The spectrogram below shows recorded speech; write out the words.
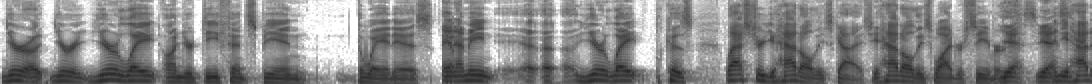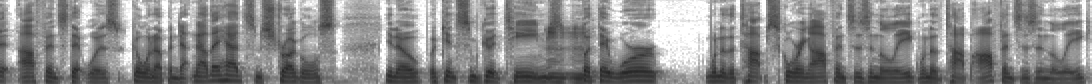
you're a you're a year late on your defense being the way it is. And I mean, a, a year late because last year you had all these guys, you had all these wide receivers. Yes, yes. and you had an offense that was going up and down. Now they had some struggles, you know, against some good teams, but they were one of the top scoring offenses in the league, one of the top offenses in the league.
